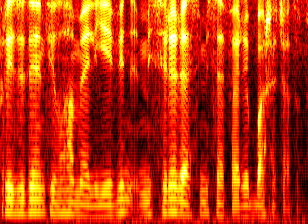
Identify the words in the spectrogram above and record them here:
Prezident İlham Əliyevin Misirə rəsmi səfəri başa çatıb.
